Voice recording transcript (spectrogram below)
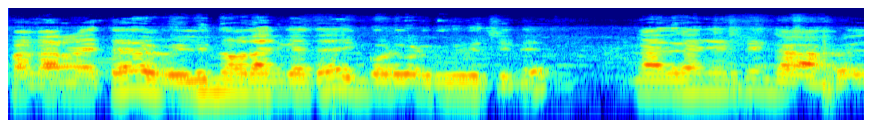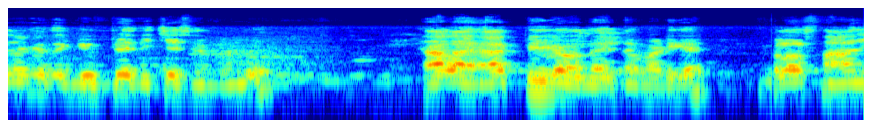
ప్రకారం అయితే వెళ్ళింది అవడానికి అయితే ఇంకోటి కూడా గుర్తు వచ్చింది ఇంకా అందుకని చెప్పి ఇంకా రోజాకైతే గిఫ్ట్ అయితే ఇచ్చేసాను చాలా హ్యాపీగా ఉంది అయితే మడిగా. ఇంకా స్నానం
